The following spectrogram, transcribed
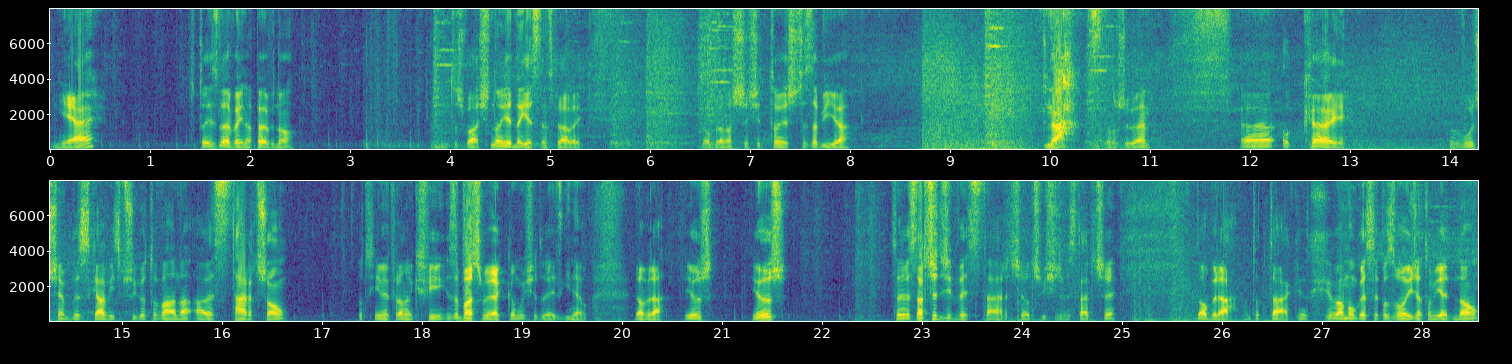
Nie? Tutaj z lewej na pewno. No toż właśnie, no jednak jestem z prawej. Dobra, na szczęście to jeszcze zabija. Na, zdążyłem. E, Okej. Włócznia błyskawic przygotowana, ale z tarczą. Dotkniemy plamy krwi. Zobaczmy, jak komuś się tutaj zginęł. Dobra, już? Już? Co, wystarczy? Czy Wystarczy, oczywiście, że wystarczy. Dobra, no to tak. Chyba mogę sobie pozwolić na tą jedną.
